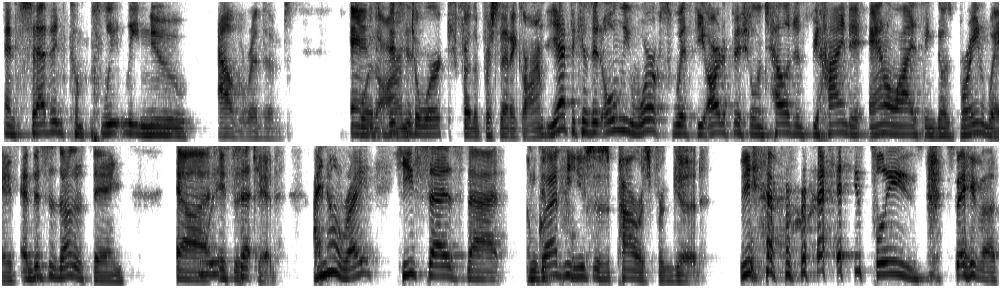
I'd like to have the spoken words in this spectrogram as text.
and seven completely new algorithms. And for the arm is, to work for the prosthetic arm. Yeah, because it only works with the artificial intelligence behind it analyzing those brain waves. And this is another thing. Uh, Who is it's this a, kid? I know, right? He says that. I'm glad he uses his powers for good. Yeah, right. Please save us.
